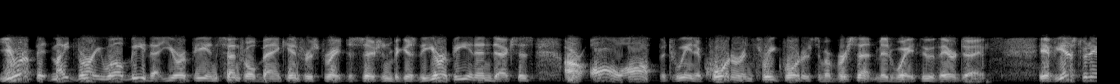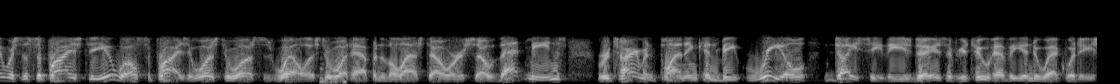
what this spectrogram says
Europe, it might very well be that European Central Bank interest rate decision because the European indexes are all off between a quarter and three quarters of a percent midway through their day. If yesterday was a surprise to you, well, surprise it was to us as well as to what happened in the last hour or so. That means retirement planning can be real dicey these days if you're too heavy into equities.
